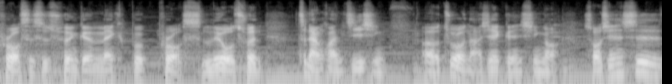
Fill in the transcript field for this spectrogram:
Pro 十四寸跟 MacBook Pro 十六寸这两款机型，呃，做了哪些更新哦？首先是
